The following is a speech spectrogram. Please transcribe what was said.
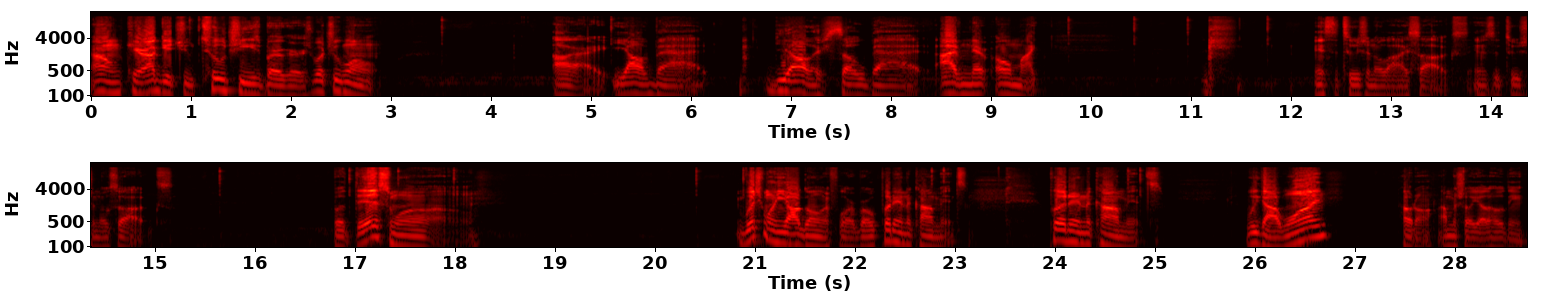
I don't care. I'll get you two cheeseburgers. What you want? Alright, y'all bad. Y'all are so bad. I've never. Oh my. Institutionalized socks. Institutional socks. But this one. Which one y'all going for, bro? Put in the comments. Put in the comments. We got one. Hold on. I'm to show y'all the whole thing.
